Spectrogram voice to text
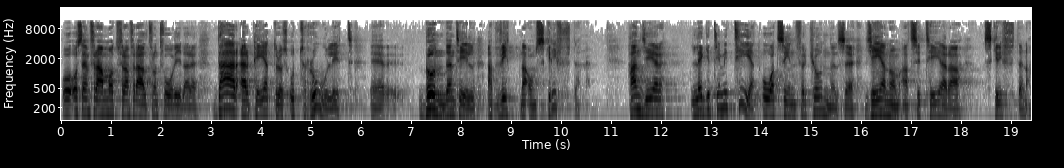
och, och sen framåt framförallt från två vidare, där är Petrus otroligt eh, bunden till att vittna om skriften. Han ger legitimitet åt sin förkunnelse genom att citera skrifterna.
